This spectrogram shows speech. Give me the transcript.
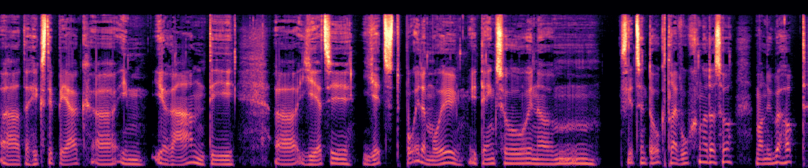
äh, der höchste Berg äh, im Iran, die jährt sich jetzt bald einmal, ich denke so in einem 14 Tagen, drei Wochen oder so, wann überhaupt,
